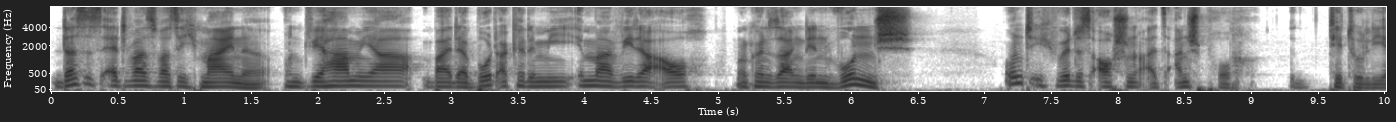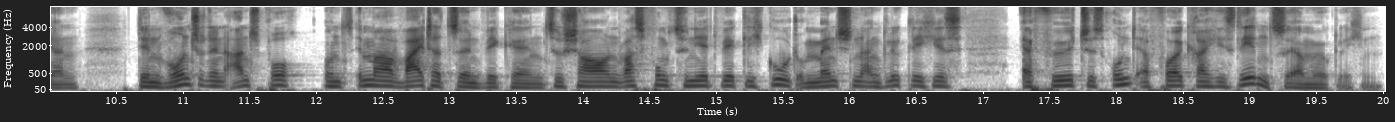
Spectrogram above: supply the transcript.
das ist etwas, was ich meine. Und wir haben ja bei der Bootakademie immer wieder auch, man könnte sagen, den Wunsch, und ich würde es auch schon als Anspruch titulieren, den Wunsch und den Anspruch, uns immer weiterzuentwickeln, zu schauen, was funktioniert wirklich gut, um Menschen ein glückliches, erfülltes und erfolgreiches Leben zu ermöglichen.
